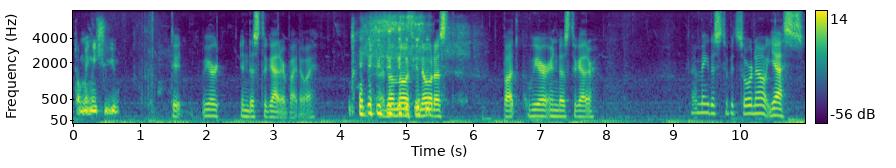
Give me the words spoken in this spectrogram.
don't make me shoot you. dude. We are in this together, by the way. I don't know if you noticed, but we are in this together. Can I make this stupid sword now? Yes.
